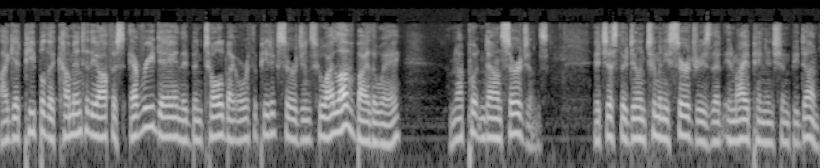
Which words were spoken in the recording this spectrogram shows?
I get people that come into the office every day and they've been told by orthopedic surgeons, who I love, by the way. I'm not putting down surgeons. It's just they're doing too many surgeries that, in my opinion, shouldn't be done.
